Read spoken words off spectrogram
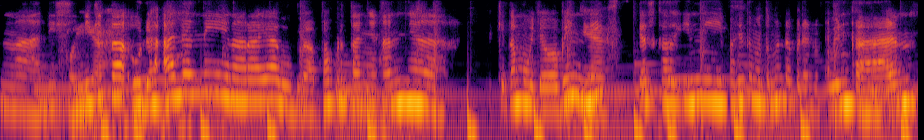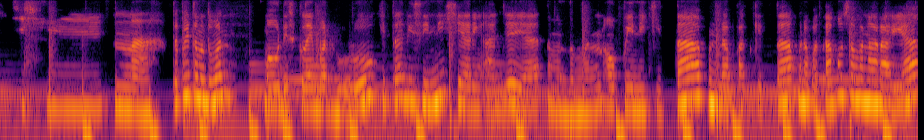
Nah, di oh sini oh, iya. kita udah ada nih Naraya beberapa pertanyaannya. Kita mau jawabin yes. nih ya sekali ini. Pasti teman-teman udah pada nungguin kan? Nah, tapi teman-teman mau disclaimer dulu, kita di sini sharing aja ya teman-teman opini kita, pendapat kita, pendapat aku sama Naraya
